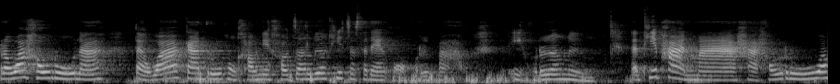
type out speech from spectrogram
เราว่าเขารู้นะ แต่ว่าการรู้ของเขาเนี่ยเขาจะเลือกที่จะแสดงออกหรือเปล่า อีกเรื่องหนึ่ง แต่ที่ผ่านมาค่ะเขารู้ว่า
